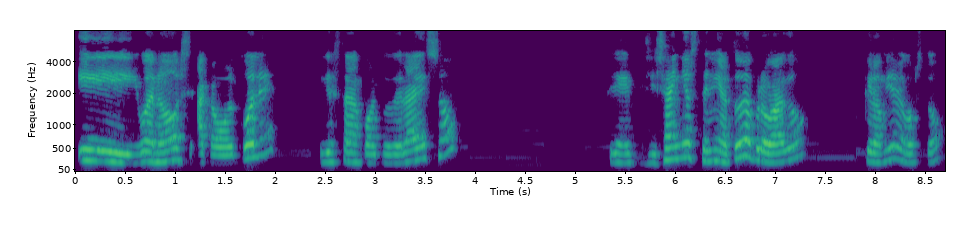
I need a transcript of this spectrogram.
Y bueno, acabó el cole, yo estaba en cuarto de la ESO, tenía 16 años, tenía todo aprobado, que lo mío me gustó.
